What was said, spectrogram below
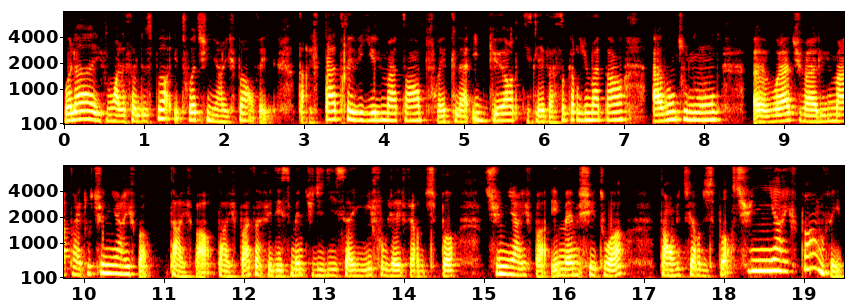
voilà, ils vont à la salle de sport et toi tu n'y arrives pas en fait. Tu n'arrives pas à te réveiller le matin pour être la hit girl qui se lève à 5h du matin avant tout le monde. Euh, voilà, tu vas aller le matin et tout, tu n'y arrives pas. T'arrives pas, t'arrives pas, ça fait des semaines, tu te dis ça y est, il faut que j'aille faire du sport, tu n'y arrives pas. Et même chez toi, tu as envie de faire du sport, tu n'y arrives pas en fait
